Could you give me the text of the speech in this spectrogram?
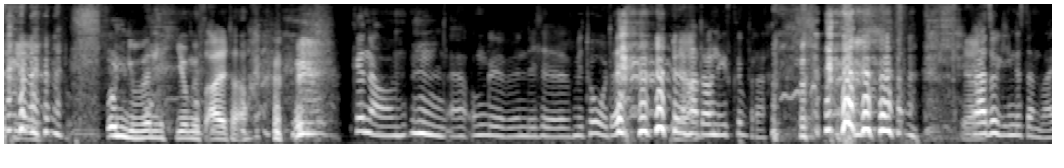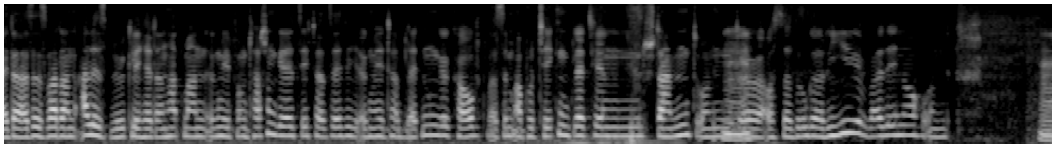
okay. Ungewöhnlich junges Alter. Genau, äh, ungewöhnliche Methode. Ja. Hat auch nichts gebracht. ja. ja. so ging das dann weiter. Also es war dann alles Mögliche. Dann hat man irgendwie vom Taschengeld sich tatsächlich irgendwelche Tabletten gekauft, was im Apothekenblättchen stand und mhm. äh, aus der Drogerie, weiß ich noch. Und mhm.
